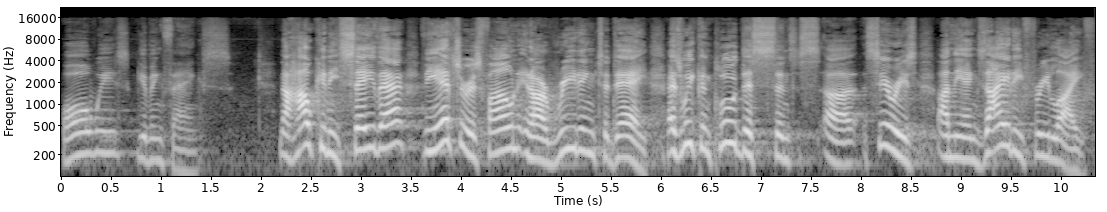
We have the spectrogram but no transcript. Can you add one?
Always giving thanks. Now, how can he say that? The answer is found in our reading today. As we conclude this uh, series on the anxiety free life,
